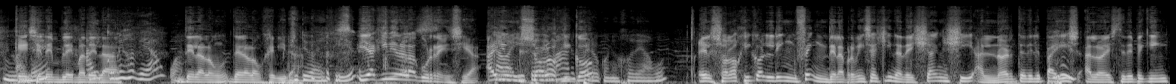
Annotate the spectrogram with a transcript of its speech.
que Vale. es el emblema de la, de agua. de la, de la longevidad. Y aquí viene la ocurrencia. Hay un Caballito de mar, zoológico pero conejo de agua. El zoológico Linfeng de la provincia china de Shanxi al norte del país, al oeste de Pekín,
